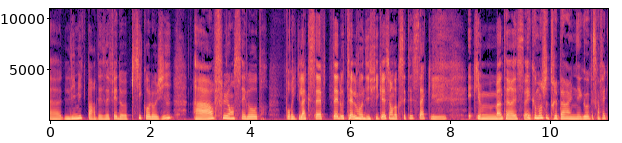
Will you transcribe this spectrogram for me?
euh, limite par des effets de psychologie, mm. à influencer l'autre pour qu'il accepte telle ou telle modification. Donc c'était ça qui, qui m'intéressait. Et comment tu te prépares à une négo? Parce qu'en fait,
